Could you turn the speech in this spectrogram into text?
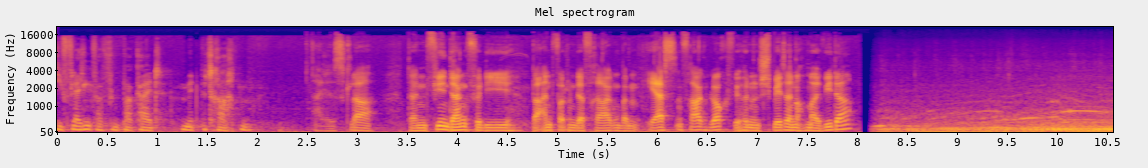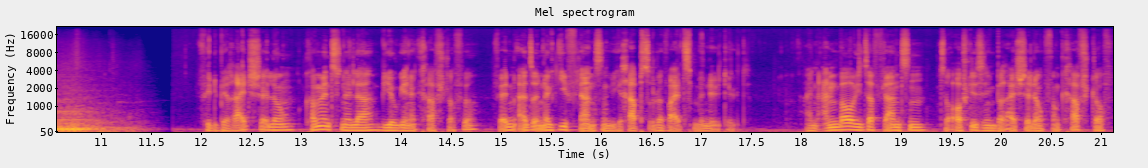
die Flächenverfügbarkeit mit betrachten. Alles klar. Dann vielen Dank für die Beantwortung der Fragen beim ersten Frageblock. Wir hören uns später nochmal wieder. Für die Bereitstellung konventioneller biogener Kraftstoffe werden also Energiepflanzen wie Raps oder Weizen benötigt. Ein Anbau dieser Pflanzen zur ausschließlichen Bereitstellung von Kraftstoff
